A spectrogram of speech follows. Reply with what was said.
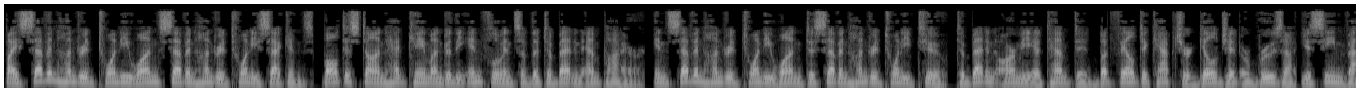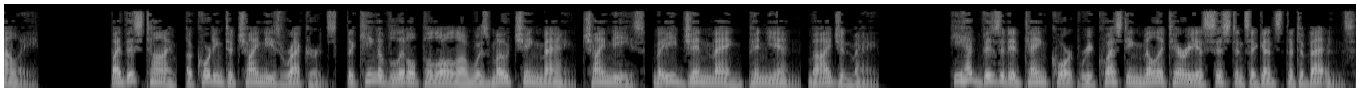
By 721–720 Baltistan had came under the influence of the Tibetan Empire. In 721–722, Tibetan army attempted but failed to capture Gilgit or Bruza Yasin Valley. By this time, according to Chinese records, the king of Little Palola was Mo Ching Mang Chinese, Mai Jin Mang Pinyin, Maijin Mang. He had visited Tang court requesting military assistance against the Tibetans.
